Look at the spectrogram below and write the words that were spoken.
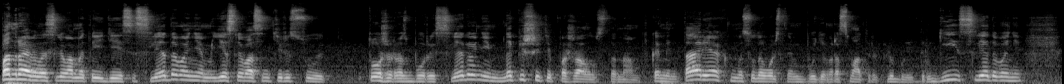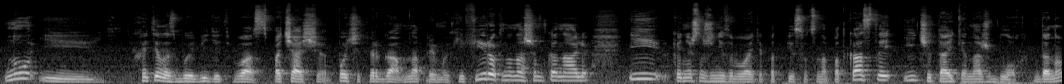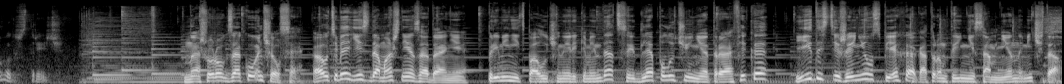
Понравилась ли вам эта идея с исследованием? Если вас интересует тоже разбор исследований. Напишите, пожалуйста, нам в комментариях. Мы с удовольствием будем рассматривать любые другие исследования. Ну и хотелось бы видеть вас почаще по четвергам на прямых эфирах на нашем канале. И, конечно же, не забывайте подписываться на подкасты и читайте наш блог. До новых встреч! Наш урок закончился, а у тебя есть домашнее задание – применить полученные рекомендации для получения трафика и достижения успеха, о котором ты, несомненно, мечтал.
